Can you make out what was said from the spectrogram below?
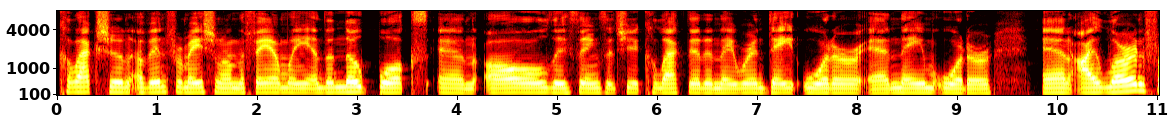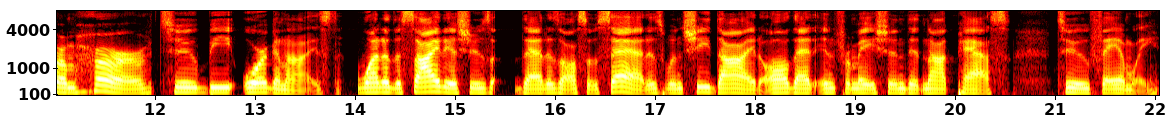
collection of information on the family and the notebooks and all the things that she had collected, and they were in date order and name order. And I learned from her to be organized. One of the side issues that is also sad is when she died, all that information did not pass to family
